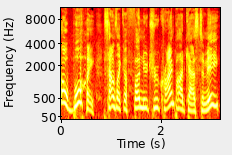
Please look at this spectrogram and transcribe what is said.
Oh boy, sounds like a fun new true crime podcast to me.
